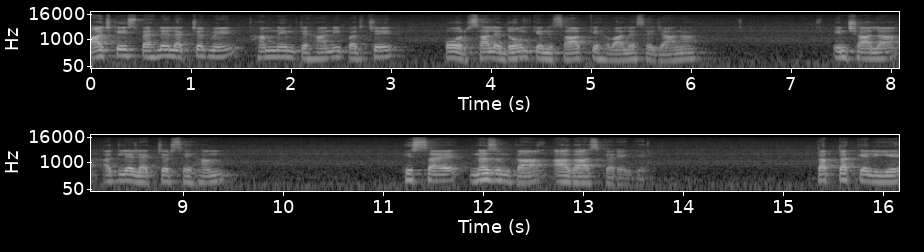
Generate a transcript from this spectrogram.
आज के इस पहले लेक्चर में हमने इम्तहानी पर्चे और साल दोम के निसाब के हवाले से जाना। इन अगले लेक्चर से हम हिस्सा नज़म का आगाज़ करेंगे। तब तक के लिए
